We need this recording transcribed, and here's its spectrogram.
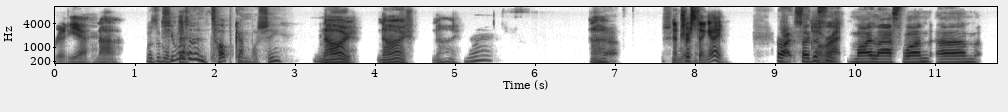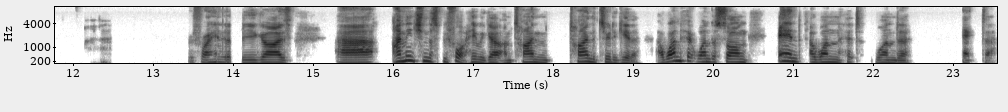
really. Yeah, nah. was it She Pat? wasn't in Top Gun, was she? No, no, no, No. no. No, she wasn't. Interesting, eh? All right, so this All is right. my last one. Um, before I hand it to you guys, uh, I mentioned this before. Here we go. I'm tying tying the two together: a one-hit wonder song and a one-hit wonder actor.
